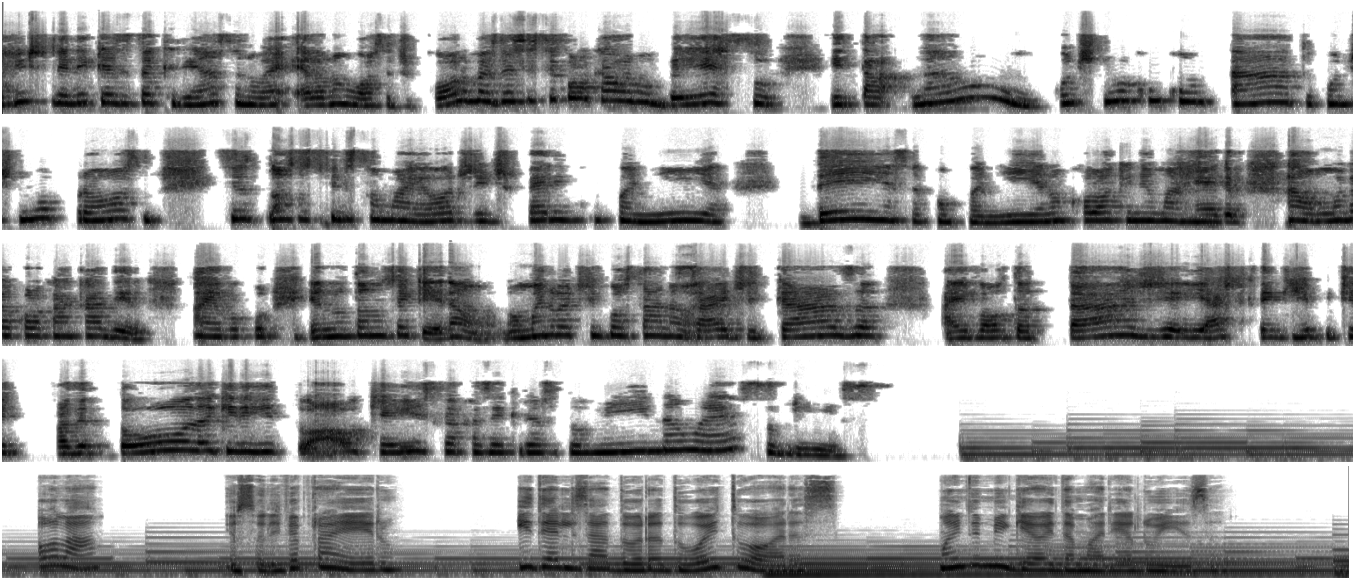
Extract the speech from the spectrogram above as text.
a gente entender que às vezes a criança não é, ela não gosta de colo, mas se você colocar ela no berço e tá, não, continua com contato, continua próximo. Se nossos filhos são maiores, gente, peguem companhia, deem essa companhia, não coloquem nenhuma regra. Ah, a mamãe vai colocar a cadeira. Ah, eu vou, eu não tô não sei o quê. Não, a mamãe não vai te encostar não. Sai de casa, aí volta tarde e acha que tem que repetir, fazer todo aquele ritual que é isso que vai fazer a criança dormir e não é sobre isso. Olá, eu sou Lívia Praeiro, idealizadora do 8 Horas, mãe do Miguel e da Maria Luísa.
